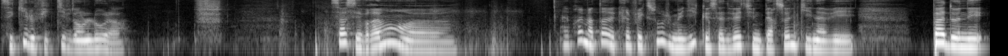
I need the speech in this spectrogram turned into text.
C'est qui le fictif dans le lot là? Ça, c'est vraiment. euh, Après, maintenant, avec réflexion, je me dis que ça devait être une personne qui n'avait pas donné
